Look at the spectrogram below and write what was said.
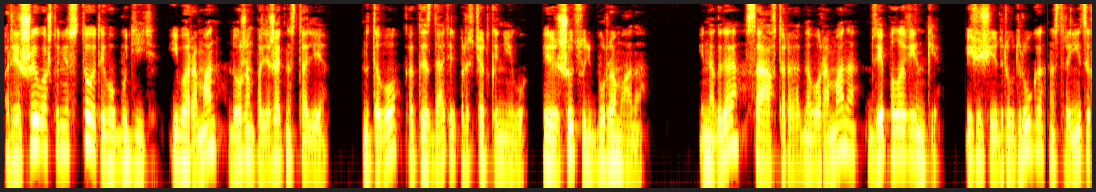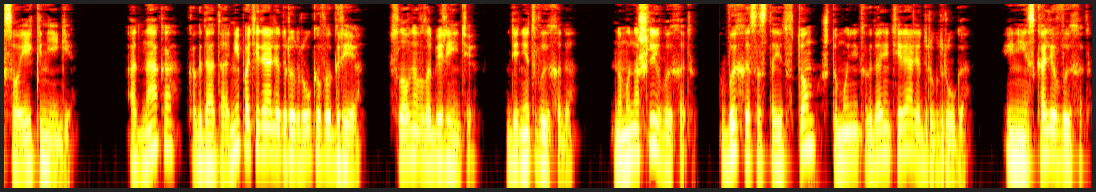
Решила, что не стоит его будить, ибо роман должен полежать на столе, до того, как издатель прочтет книгу и решит судьбу романа. Иногда соавторы одного романа – две половинки, ищущие друг друга на страницах своей книги. Однако, когда-то они потеряли друг друга в игре, словно в лабиринте, где нет выхода. Но мы нашли выход. Выход состоит в том, что мы никогда не теряли друг друга и не искали выход.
